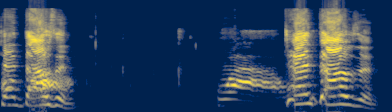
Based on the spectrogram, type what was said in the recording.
Ten thousand. Oh, wow. Ten thousand.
